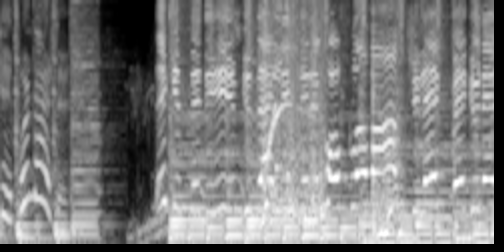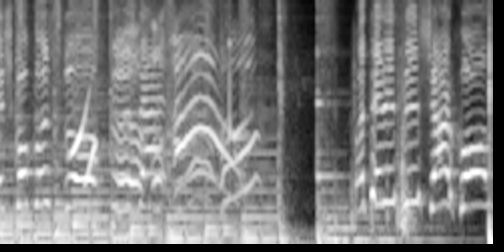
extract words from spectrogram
Caper nerede? Tek istediğim güzellikleri koklamak. Çilek ve güneş kokusu. Güzel. Baterisiz şarkı olmaz.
